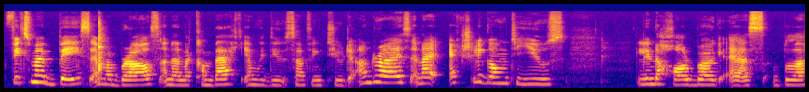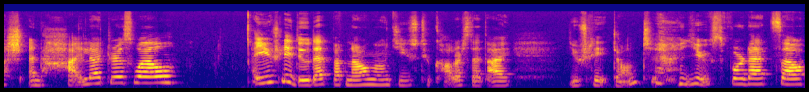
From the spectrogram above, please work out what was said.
fix my base and my brows, and then I come back and we do something to the under eyes. And I actually going to use Linda Hallberg as blush and highlighter as well. I usually do that, but now I'm going to use two colors that I usually don't use for that. So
